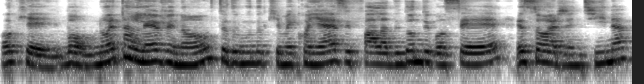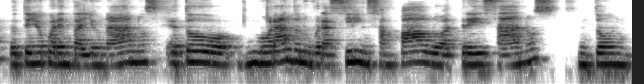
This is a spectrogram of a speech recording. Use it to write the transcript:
Ok, bom, não é tão leve, não. Todo mundo que me conhece fala de onde você é. Eu sou argentina, eu tenho 41 anos. Eu estou morando no Brasil, em São Paulo, há três anos. Então,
